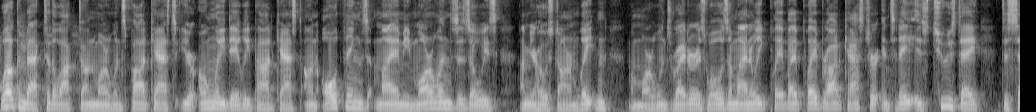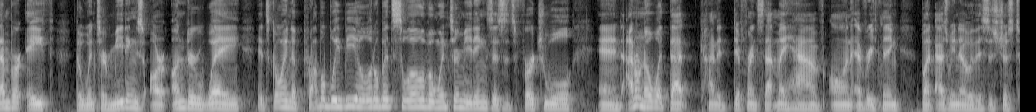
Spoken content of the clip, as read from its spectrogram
Welcome back to the Locked On Marlins podcast, your only daily podcast on all things Miami Marlins. As always, I'm your host, Aram Leighton. I'm a Marlins writer as well as a minor league play by play broadcaster, and today is Tuesday, December 8th. The winter meetings are underway. It's going to probably be a little bit slow of a winter meetings as it's virtual, and I don't know what that kind of difference that may have on everything, but as we know, this is just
